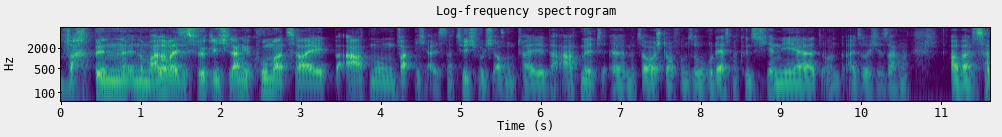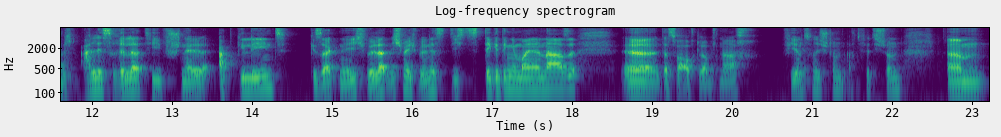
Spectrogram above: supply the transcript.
wach bin. Normalerweise ist wirklich lange Komazeit, Beatmung, was nicht alles. Natürlich wurde ich auch ein Teil beatmet äh, mit Sauerstoff und so, wurde erstmal künstlich ernährt und all solche Sachen. Aber das habe ich alles relativ schnell abgelehnt gesagt, nee, ich will das nicht mehr, ich will jetzt die dicke Dinge in meiner Nase. Äh, das war auch, glaube ich, nach 24 Stunden, 48 Stunden. Ähm,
